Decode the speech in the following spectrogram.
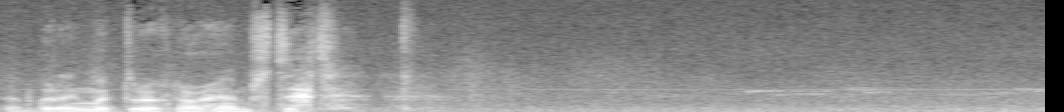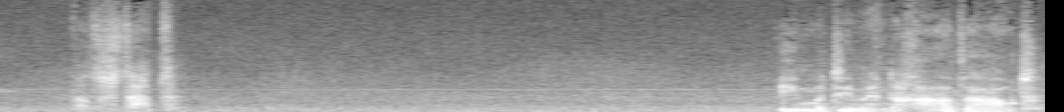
En breng me terug naar Hampstead. Wat is dat? Iemand die me in de gaten houdt.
